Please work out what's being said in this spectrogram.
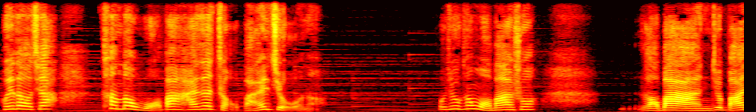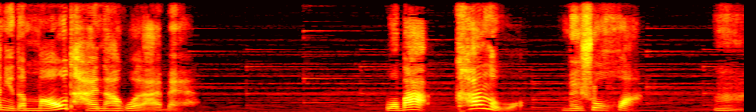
回到家看到我爸还在找白酒呢，我就跟我爸说：“老爸，你就把你的茅台拿过来呗。”我爸看了我没说话，嗯，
